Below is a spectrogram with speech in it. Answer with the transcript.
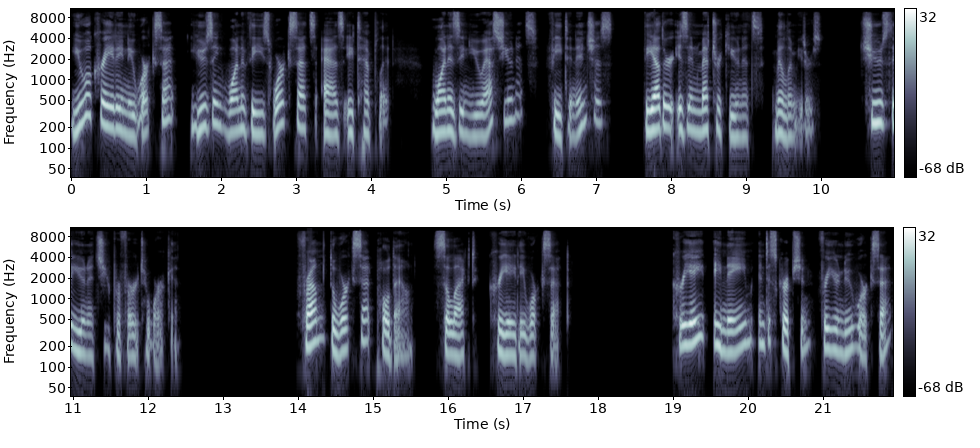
You will create a new workset using one of these worksets as a template. One is in US units, feet and inches, the other is in metric units, millimeters. Choose the units you prefer to work in. From the Workset pull-down, select Create a Workset. Create a name and description for your new work set.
